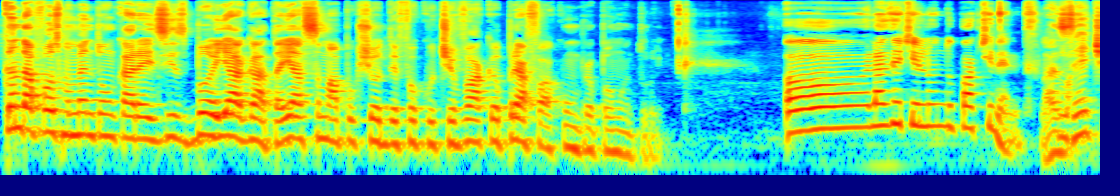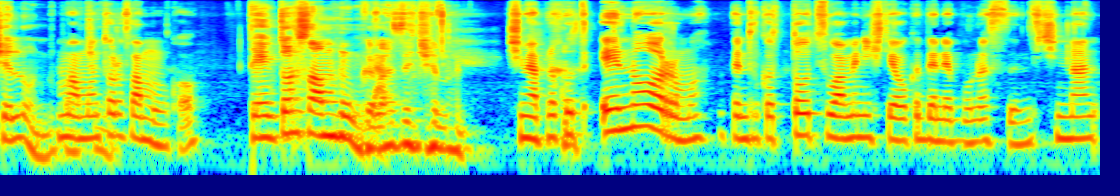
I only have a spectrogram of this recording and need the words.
când a fost momentul în care ai zis, bă, ia gata, ia să mă apuc și eu de făcut ceva, că prea fac umbră pământului? Uh, la 10 luni după accident. La 10 luni după M-am accident. întors la muncă. Te-ai întors la muncă da. la 10 luni. Și mi-a plăcut enorm, pentru că toți oamenii știau cât de nebună sunt și, n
